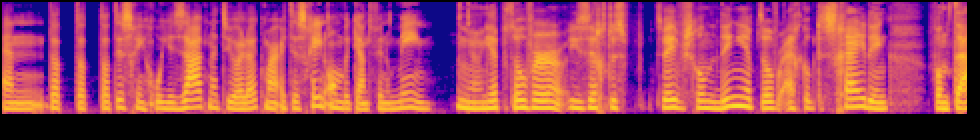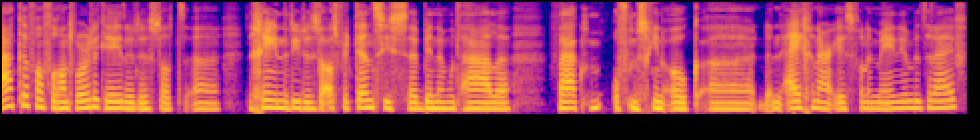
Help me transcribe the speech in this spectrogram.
En dat, dat, dat is geen goede zaak natuurlijk, maar het is geen onbekend fenomeen. Ja, je hebt het over, je zegt dus twee verschillende dingen. Je hebt het over eigenlijk ook de scheiding van taken, van verantwoordelijkheden. Dus dat uh, degene die dus de advertenties eh, binnen moet halen, vaak of misschien ook uh, een eigenaar is van een mediumbedrijf.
